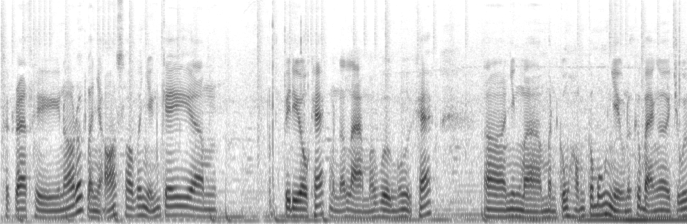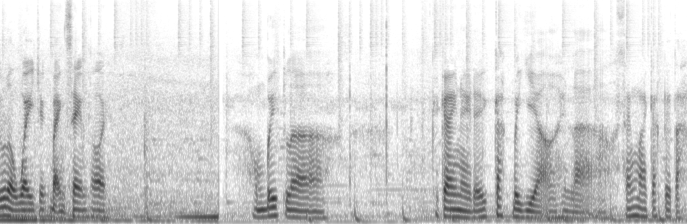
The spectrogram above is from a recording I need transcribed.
Thực ra thì nó rất là nhỏ so với những cái um, video khác mình đã làm ở vườn của người khác. Uh, nhưng mà mình cũng không có muốn nhiều nữa. Các bạn ơi chủ yếu là quay cho các bạn xem thôi không biết là cái cây này để cắt bây giờ hay là sáng mai cắt đây ta?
